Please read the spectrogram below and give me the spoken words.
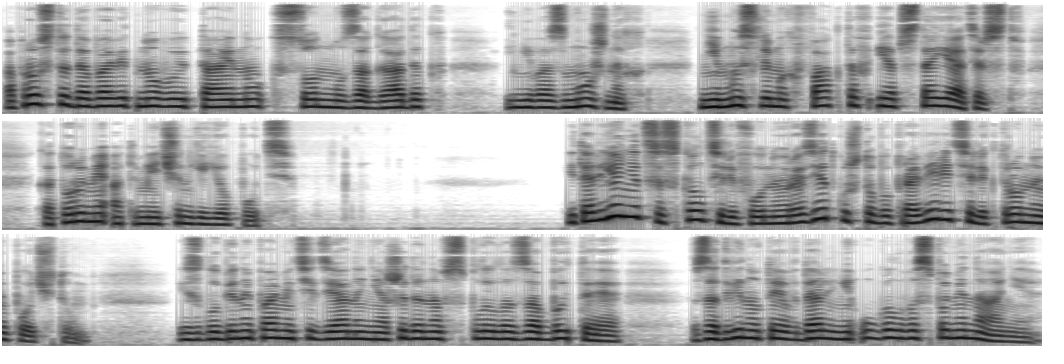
а просто добавит новую тайну к сонму загадок и невозможных, немыслимых фактов и обстоятельств, которыми отмечен ее путь. Итальянец искал телефонную розетку, чтобы проверить электронную почту. Из глубины памяти Дианы неожиданно всплыло забытое, задвинутое в дальний угол воспоминание,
